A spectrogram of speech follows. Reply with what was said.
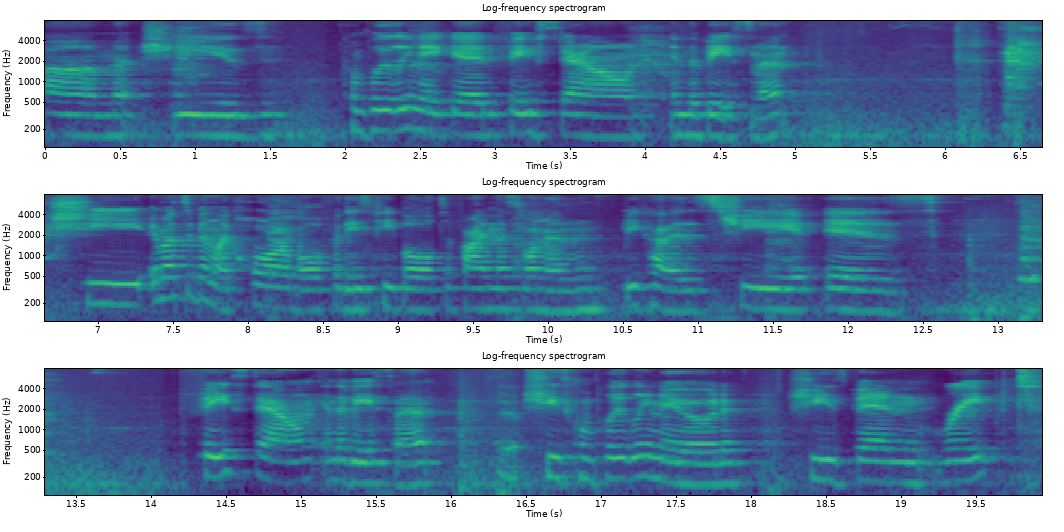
Um, she's completely naked face down in the basement. She it must have been like horrible for these people to find this woman because she is face down in the basement. Yeah. she's completely nude. She's been raped.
